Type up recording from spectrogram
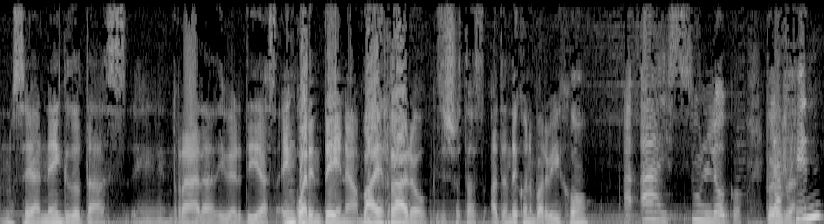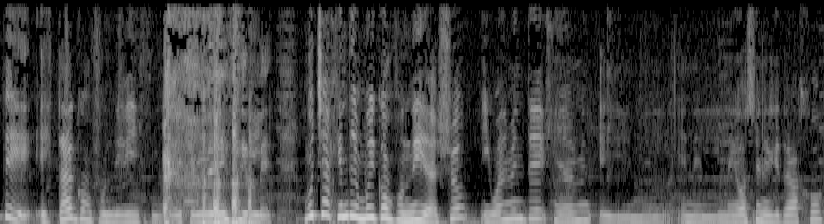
no sé, anécdotas eh, raras, divertidas. En cuarentena, va, es raro, qué sé yo, estás, atendés con el barbijo. Ah, ah, es un loco. Pero- la gente está confundidísima, déjenme decirle. Mucha gente muy confundida. Yo, igualmente, generalmente, eh, en, el, en el negocio en el que trabajo,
